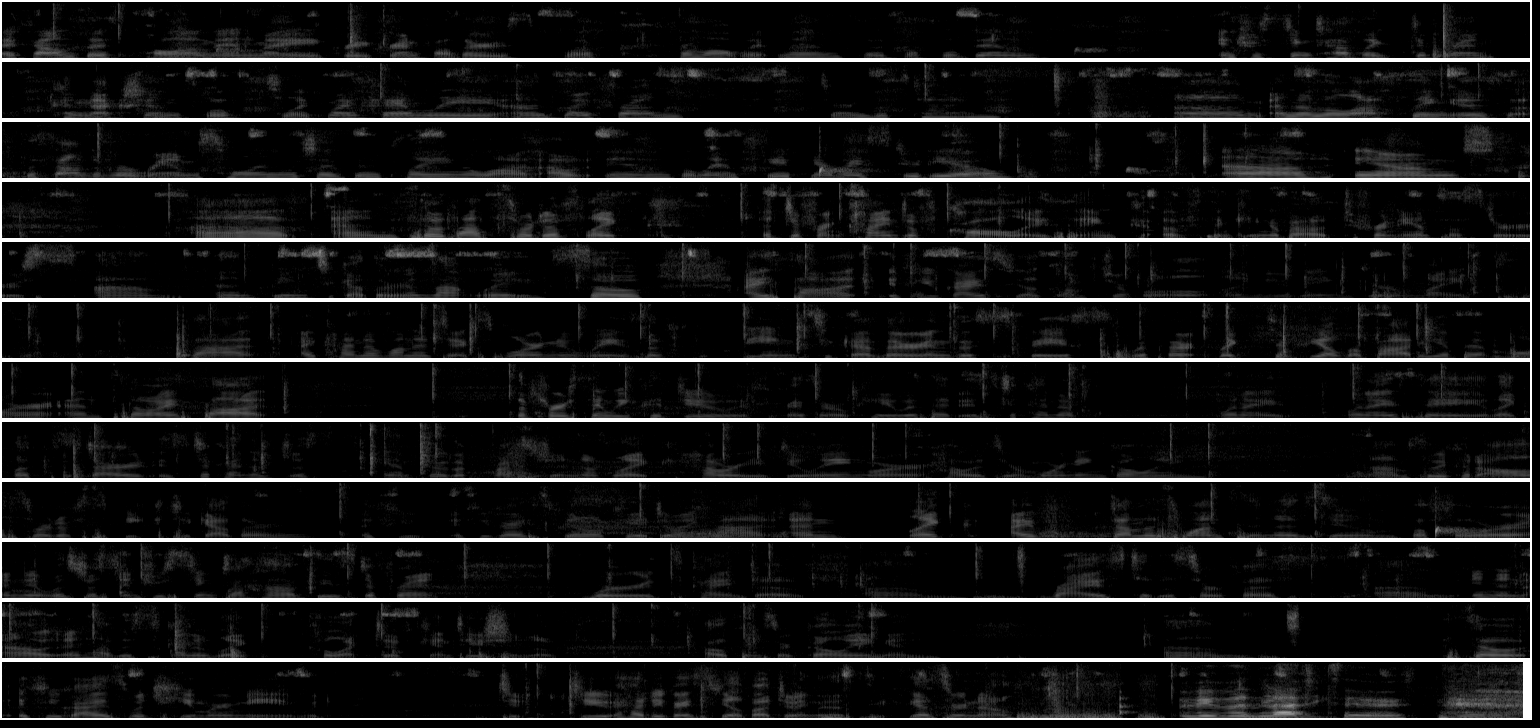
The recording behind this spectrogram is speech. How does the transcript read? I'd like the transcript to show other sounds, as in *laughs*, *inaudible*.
I found this poem in my great grandfather's book from Walt Whitman. So it's also been interesting to have like different connections both to like my family and my friends during this time. Um, and then the last thing is the sound of a ram's horn, which I've been playing a lot out in the landscape near my studio. Uh, and uh, and so that's sort of like a different kind of call, I think, of thinking about different ancestors um, and being together in that way. So I thought if you guys feel comfortable unmuting your mics, that I kind of wanted to explore new ways of being together in this space with our like to feel the body a bit more. And so I thought the first thing we could do, if you guys are okay with it, is to kind of when I when I say like let's start, is to kind of just answer the question of like how are you doing or how is your morning going. Um, so we could all sort of speak together if you if you guys feel okay doing that and like I've done this once in a Zoom before, and it was just interesting to have these different words kind of um, rise to the surface um, in and out, and have this kind of like collective cantation of how things are going. And um, so, if you guys would humor me, would do, do you, how do you guys feel about doing this? Yes or no? we would love to. okay,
